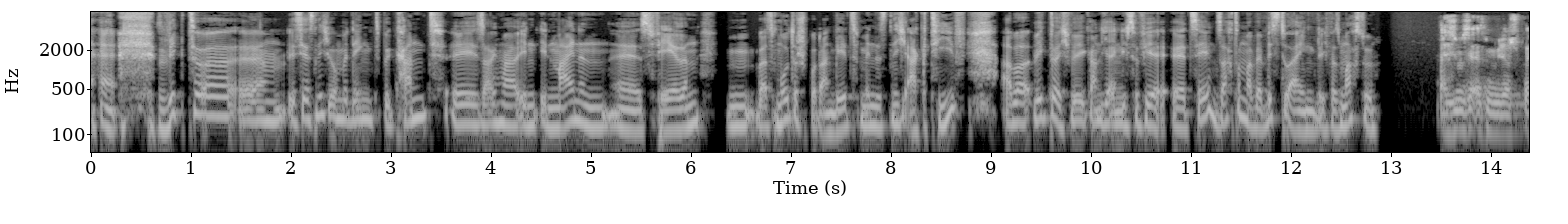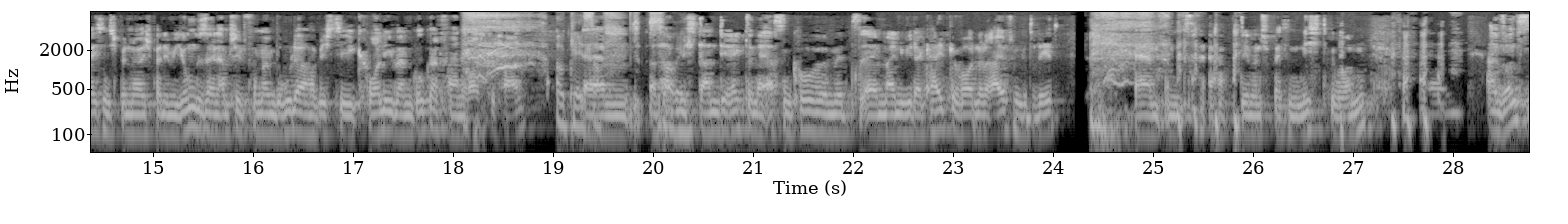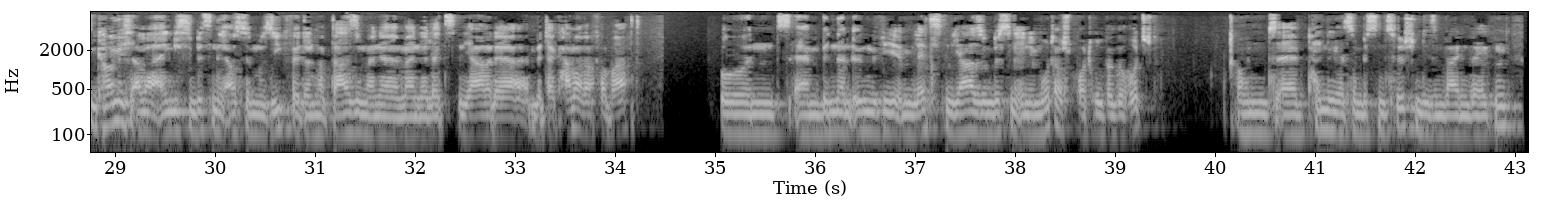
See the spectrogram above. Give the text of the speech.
Viktor ähm, ist jetzt nicht unbedingt bekannt, äh, sag ich mal, in, in meinen äh, Sphären, was Motorsport angeht, zumindest nicht aktiv. Aber Viktor, ich will gar nicht eigentlich so viel erzählen. Sag doch mal, wer bist du eigentlich? Was machst du? Also ich muss ja erstmal widersprechen, ich bin neulich bei dem Junggesellenabschied von meinem Bruder, habe ich die Quali beim Go-Kart-Fahren rausgefahren. okay, so, ähm, dann habe ich dann direkt in der ersten Kurve mit äh, meinen wieder kalt gewordenen Reifen gedreht ähm, und habe dementsprechend nicht gewonnen. ähm, ansonsten komme ich aber eigentlich so ein bisschen aus der Musikwelt und habe da so meine, meine letzten Jahre der, mit der Kamera verbracht und ähm, bin dann irgendwie im letzten Jahr so ein bisschen in den Motorsport rübergerutscht und äh, pendel jetzt so ein bisschen zwischen diesen beiden Welten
